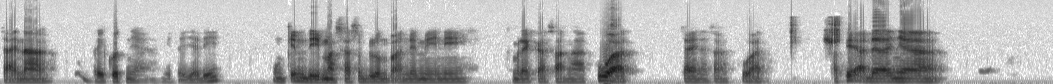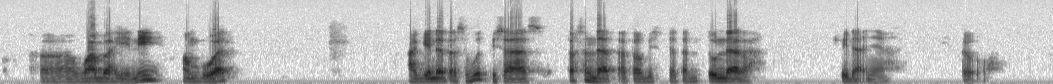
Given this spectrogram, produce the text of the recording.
China berikutnya gitu. Jadi mungkin di masa sebelum pandemi ini mereka sangat kuat, China sangat kuat. Tapi adanya uh, wabah ini membuat agenda tersebut bisa tersendat atau bisa tertunda lah tidaknya. Tuh.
